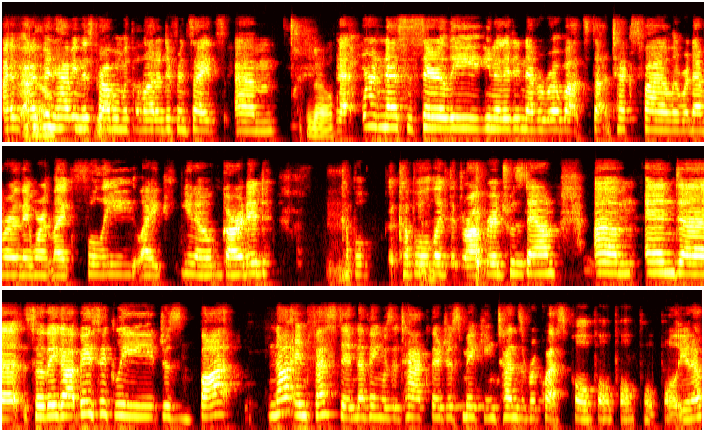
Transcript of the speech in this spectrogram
I've, I've No. been having this problem with a lot of different sites. Um, No. that weren't necessarily, you know, they didn't have a robots.txt file or whatever. They weren't like fully like, you know, guarded. A couple, a couple like the drawbridge was down, um, and uh, so they got basically just bot, not infested. Nothing was attacked. They're just making tons of requests, pull, pull, pull, pull, pull, you know,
